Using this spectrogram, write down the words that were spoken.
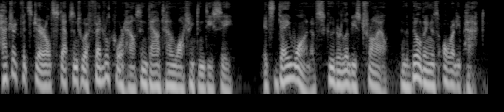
Patrick Fitzgerald steps into a federal courthouse in downtown Washington, D.C. It's day one of Scooter Libby's trial, and the building is already packed.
